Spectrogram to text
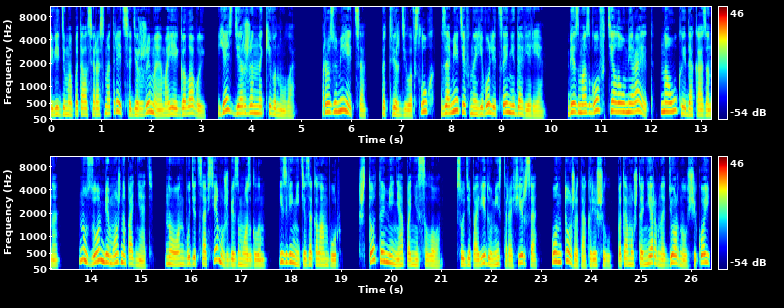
Видимо, пытался рассмотреть содержимое моей головы. Я сдержанно кивнула. Разумеется, подтвердила вслух, заметив на его лице недоверие. Без мозгов тело умирает, наукой доказано. Ну, зомби можно поднять, но он будет совсем уж безмозглым. Извините за каламбур. Что-то меня понесло. Судя по виду мистера Фирса, он тоже так решил, потому что нервно дернул щекой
